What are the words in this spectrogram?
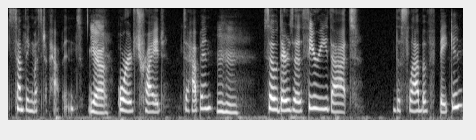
something must have happened Yeah. or tried to happen. Mhm. So there's a theory that the slab of bacon.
